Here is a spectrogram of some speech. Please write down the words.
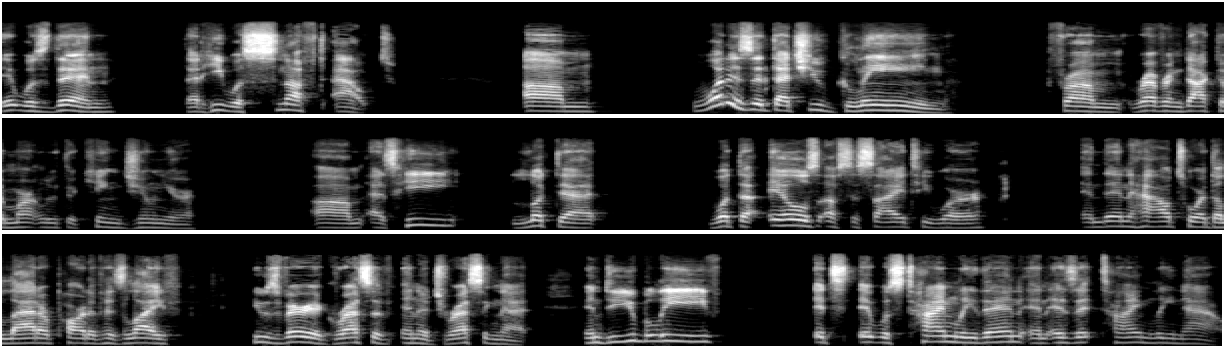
it was then that he was snuffed out. Um, what is it that you glean from Reverend Dr. Martin Luther King Jr. Um, as he looked at what the ills of society were, and then how, toward the latter part of his life, he was very aggressive in addressing that. And do you believe it's it was timely then, and is it timely now?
